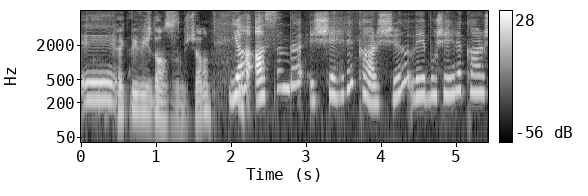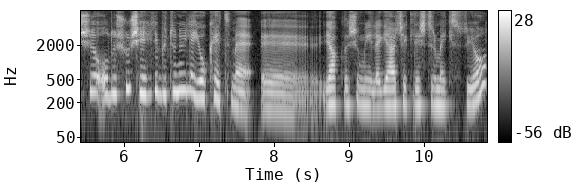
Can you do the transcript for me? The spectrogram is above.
e, Pek bir vicdansızmış canım. ya aslında şehre karşı ve bu şehre karşı oluşu şehri bütünüyle yok etme e, yaklaşımıyla gerçekleştirmek istiyor.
